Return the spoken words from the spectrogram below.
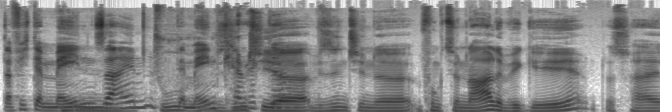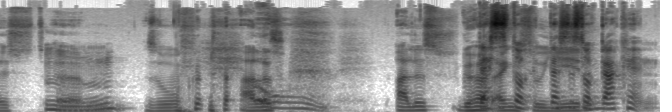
Darf ich der Main sein? Du, der Main wir sind, Character? hier, wir sind hier eine funktionale WG. Das heißt, ähm, so alles, Oh. alles gehört Das, eigentlich doch, das jedem. ist doch gar kein.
